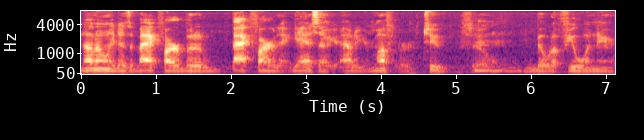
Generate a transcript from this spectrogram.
not only does it backfire, but it'll backfire that gas out, out of your muffler too. So Mm. you build up fuel in there.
